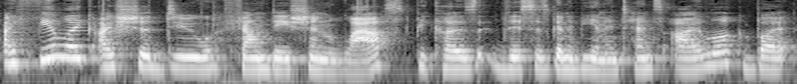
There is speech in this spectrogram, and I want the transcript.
I feel like I should do foundation last because this is going to be an intense eye look, but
